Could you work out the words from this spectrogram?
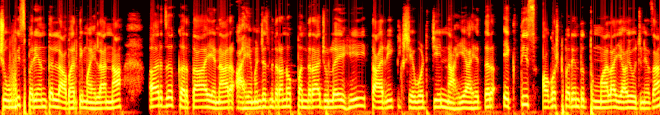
चोवीसपर्यंत लाभार्थी महिलांना अर्ज करता येणार आहे. म्हणजेच मित्रांनो पंधरा जुलै ही तारीख शेवटची नाही आहे. तर एकतीस ऑगस्टपर्यंत तुम्हाला या योजनेचा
